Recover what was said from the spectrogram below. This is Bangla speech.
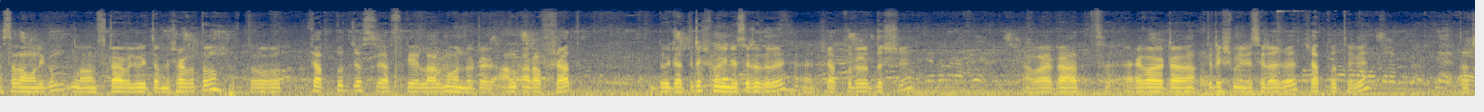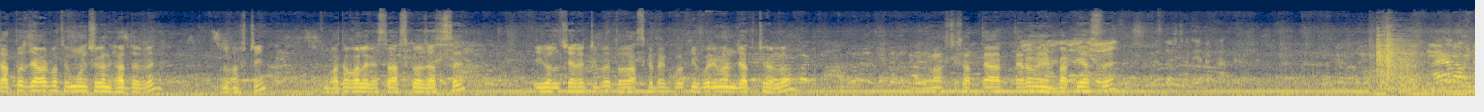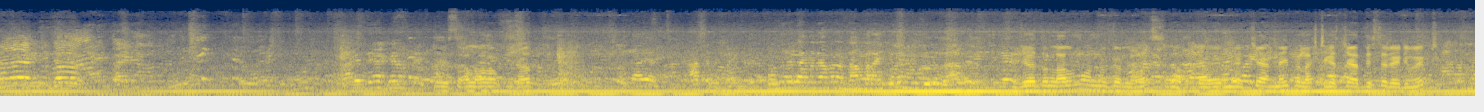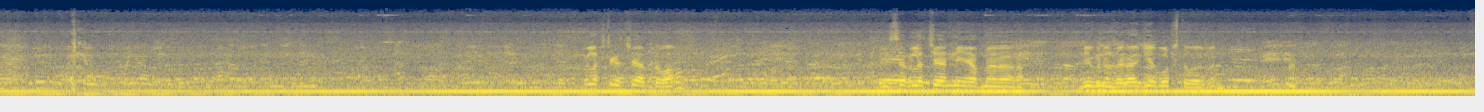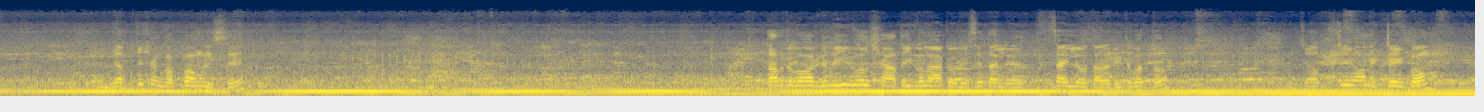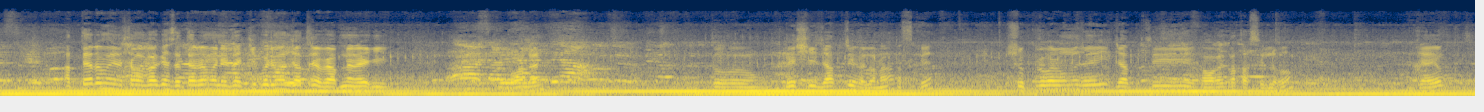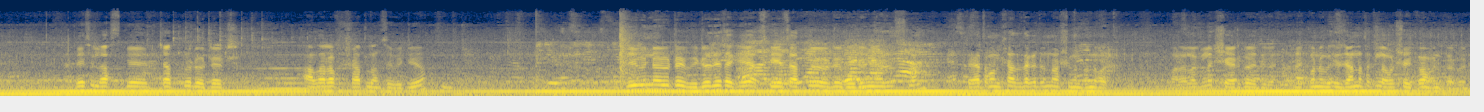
আসসালামু আলাইকুম লঞ্চ ট্রাভেল উইথ আপনি স্বাগত। তো চাঁদপুর যাচ্ছে আজকে লালমোহন রুটের আল আরফ সাত দুইটা তিরিশ মিনিটে ছেড়ে দেবে চাঁদপুরের উদ্দেশ্যে। আবার রাত এগারোটা তিরিশ মিনিটে ছেড়ে আসবে চাঁদপুর থেকে। তো চাঁদপুর যাওয়ার পথে মুন্সিগঞ্জ ঘাট দেবে লঞ্চটি গতকালে গেছে, আজকেও যাচ্ছে। ইগল চেয়ারের টিপে তো আজকে দেখব কী পরিমাণ যাত্রী হলো। লঞ্চটি সাতটা আর তেরো মিনিট বাকি আছে এই হচ্ছে আল আরফ সাত যেহেতু লালমোহন লঞ্চ চেয়ার নেই প্লাস্টিকের চেয়ার দিচ্ছে রেডিমেড প্লাস্টিকের চেয়ার দেওয়া। এই সকলের চেয়ার নিয়ে আপনারা বিভিন্ন জায়গায় গিয়ে বসতে পারবেন। যাত্রী সংখ্যা কম হয়েছে তাদের বাবার কিন্তু ইগল সাত ইগল আট রয়েছে তাহলে চাইলেও তারা দিতে পারত। যাত্রী অনেকটাই কম। আর তেরো মিনিট সময় বাকি আছে, তেরো মিনিটে কী পরিমাণ যাত্রী হবে আপনারা এই বলেন। তো বেশি যাত্রী হলো না আজকে। শুক্রবার অনুযায়ী যাত্রী হওয়ার কথা ছিল। যাই হোক এটাই ছিল আজকে চাঁদপুর রোডের আদার অফ সাত লঞ্চের ভিডিও বিভিন্ন রুটের ভিডিও দিয়ে থাকে। আজকে চাঁদপুর রুটের ভিডিও নিয়ে আসছিলাম তো এতক্ষণ সাথে থাকার জন্য অসংখ্য ধন্যবাদ। ভালো লাগলে শেয়ার করে দেবেন। আর কোনো কিছু জানা থাকলে অবশ্যই কমেন্ট করবেন।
